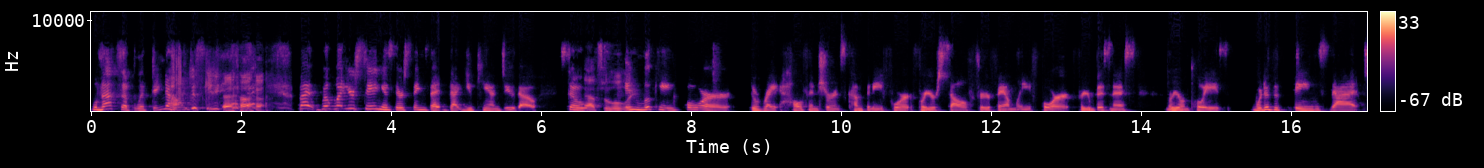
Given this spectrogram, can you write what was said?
well, that's uplifting. No, I'm just kidding. but but what you're saying is there's things that that you can do though. So absolutely, in looking for the right health insurance company for for yourself, for your family, for for your business or your employees, what are the things that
